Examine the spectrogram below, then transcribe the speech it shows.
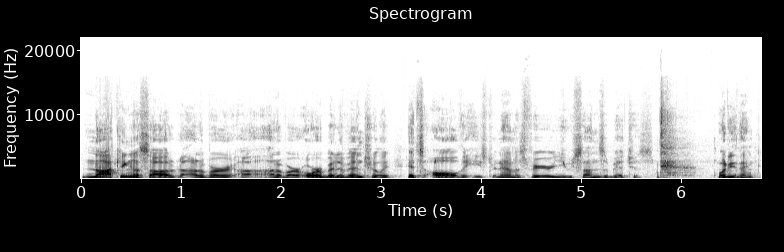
knocking us out, out of our uh, out of our orbit eventually. It's all the Eastern Hemisphere. You sons of bitches. What do you think?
